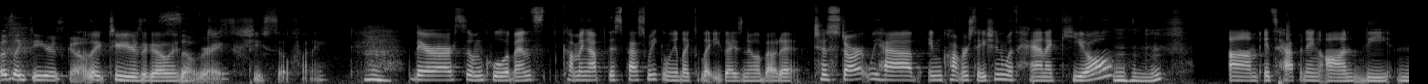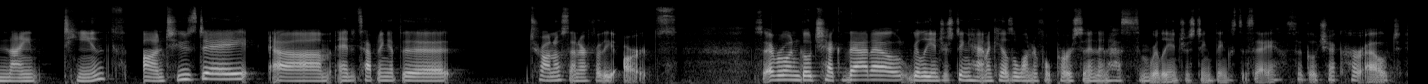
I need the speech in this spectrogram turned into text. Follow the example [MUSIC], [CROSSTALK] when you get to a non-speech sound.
It was like two years ago. like two years ago. And So great. She's so funny. [SIGHS] there are some cool events coming up this past week, and we'd like to let you guys know about it. To start, we have In Conversation with Hannah Keel. Mm-hmm. Um, it's happening on the 19th on Tuesday, um, and it's happening at the Toronto Center for the Arts. So everyone go check that out. Really interesting. Hannah Keel's a wonderful person and has some really interesting things to say. So go check her out.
